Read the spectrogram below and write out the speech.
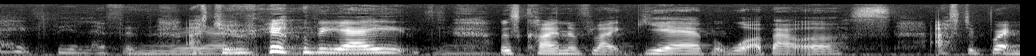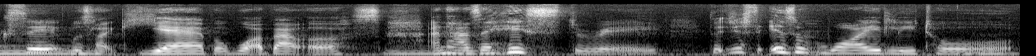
8th or the 11th? No, After eighth, repeal the 8th yeah. was kind of like, yeah, but what about us? After Brexit was Mm. like, yeah, but what about us? And has a history that just isn't widely taught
